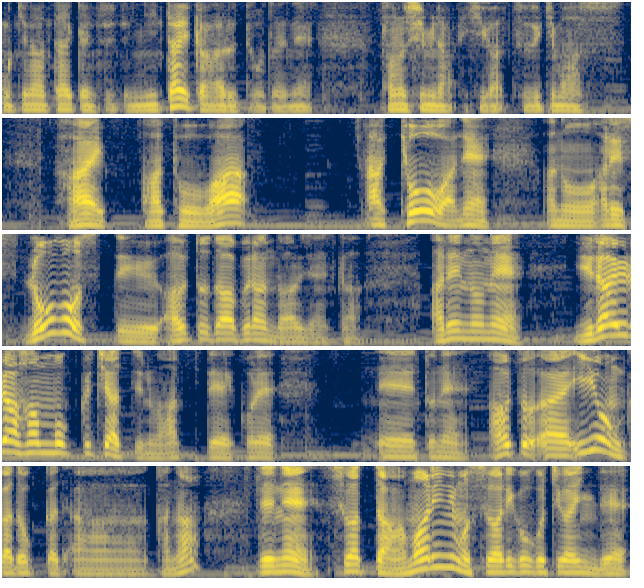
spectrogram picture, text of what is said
沖縄大会について2大会あるってことでね楽しみな日が続きます。はい。あとはあ今日はねあの、あれです。ロゴスっていうアウトドアブランドあるじゃないですか。あれのねゆらゆらハンモックチェアっていうのがあってこれえっ、ー、とねアウトあイオンかどっかであーかな？でね座ったらあまりにも座り心地がいいんで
